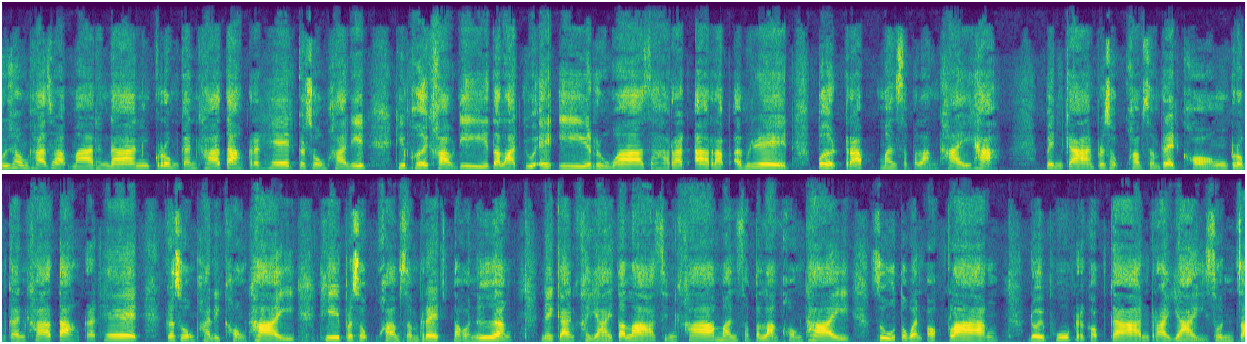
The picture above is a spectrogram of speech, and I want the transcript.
คุณผู้ชมคะสลับมาทางด้านกรมการค้าต่างประเทศกระทรวงพาณิชย์ ที่เผยข่าวดีตลาด UAE หรือว่าสหรัฐอาหรับอเมิเรตเปิดรับมันสำปะหลังไทยค่ะ เป็นการประสบความสำเร็จของกรมการค้าต่างประเทศ กระทรวงพาณิชย์ของไทย ที่ประสบความสำเร็จต่อเนื่อง ในการขยายตลาดสินค้ามันสำปะหลังของไทย สู่ตะวันออกกลาง โดยผู้ประกอบการรายใหญ่สนใจ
